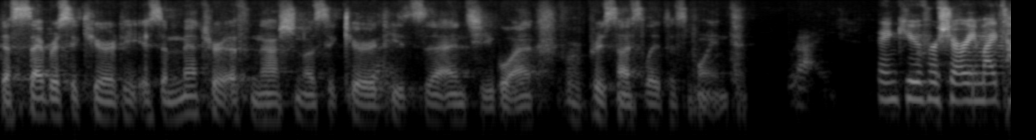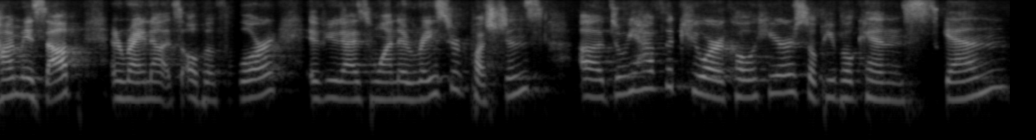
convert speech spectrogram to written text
that cybersecurity is a matter of national security yes. for precisely this point. Thank you for sharing. My time is up and right now it's open floor. If you guys want to raise your questions, uh, do we have the QR code here so people can scan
